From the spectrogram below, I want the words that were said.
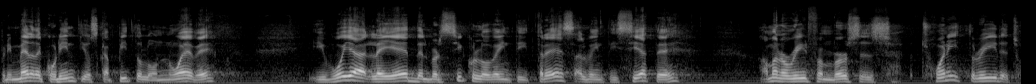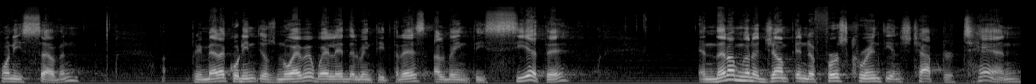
Primera de Corintios capítulo 9 y voy a leer del versículo 23 al 27. I'm going to read from verses 23 to 27. Primera Corintios 9, voy a leer del 23 al 27. And then I'm going to jump into 1 Corinthians chapter 10.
